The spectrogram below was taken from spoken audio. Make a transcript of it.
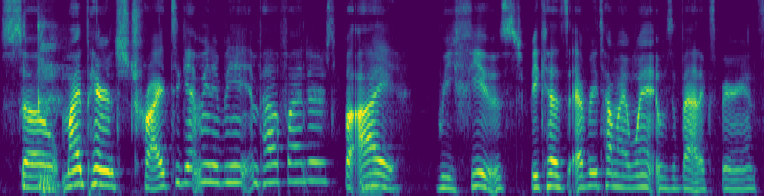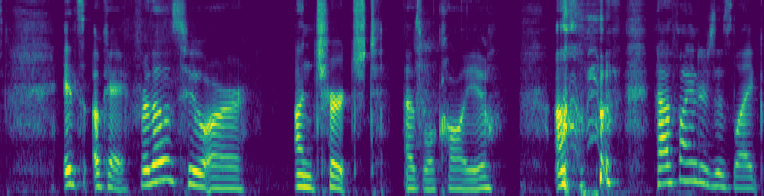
So my parents tried to get me to be in Pathfinders, but I refused because every time I went, it was a bad experience. It's okay for those who are unchurched, as we'll call you. Um, Pathfinders is like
